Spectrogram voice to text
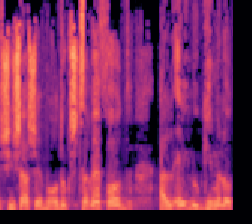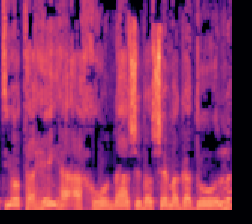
שישה שמות, וכשצרף עוד על אילו ג' אותיות הה' האחרונה שבשם הגדול,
